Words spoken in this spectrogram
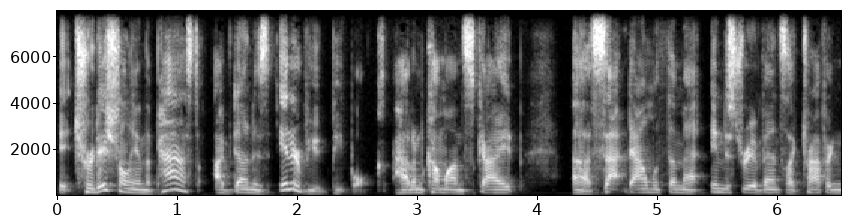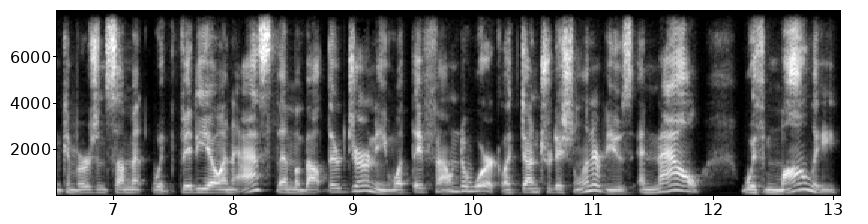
it, traditionally in the past I've done is interviewed people, had them come on Skype, uh, sat down with them at industry events like Traffic and Conversion Summit with video and asked them about their journey, what they found to work, like done traditional interviews. And now with Molly,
